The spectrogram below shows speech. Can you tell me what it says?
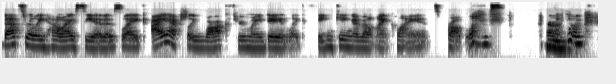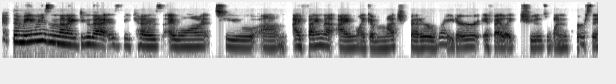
That's really how i see it is like i actually walk through my day like thinking about my clients problems. Um, the main reason that I do that is because I want to, um, I find that I'm like a much better writer if I like choose one person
